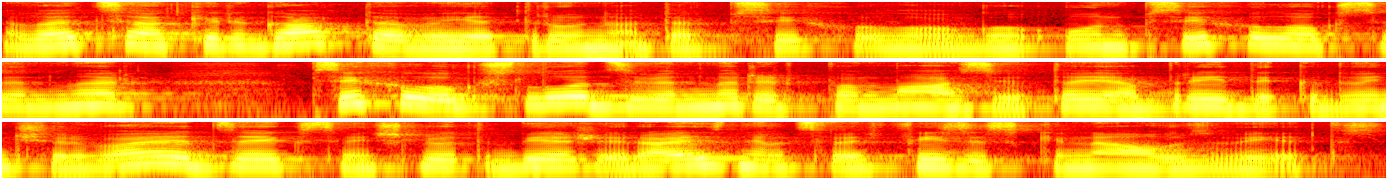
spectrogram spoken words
vecāki ir gatavi iet runāt ar psihologu. Un psihologs vienmēr, psihologa slodze vienmēr ir pa maz, jo tajā brīdī, kad viņš ir vajadzīgs, viņš ļoti bieži ir aizņemts vai fiziski nav uz vietas.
